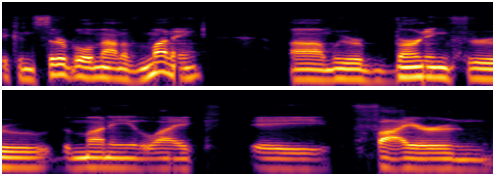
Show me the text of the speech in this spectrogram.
a considerable amount of money, um, we were burning through the money like a fire and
